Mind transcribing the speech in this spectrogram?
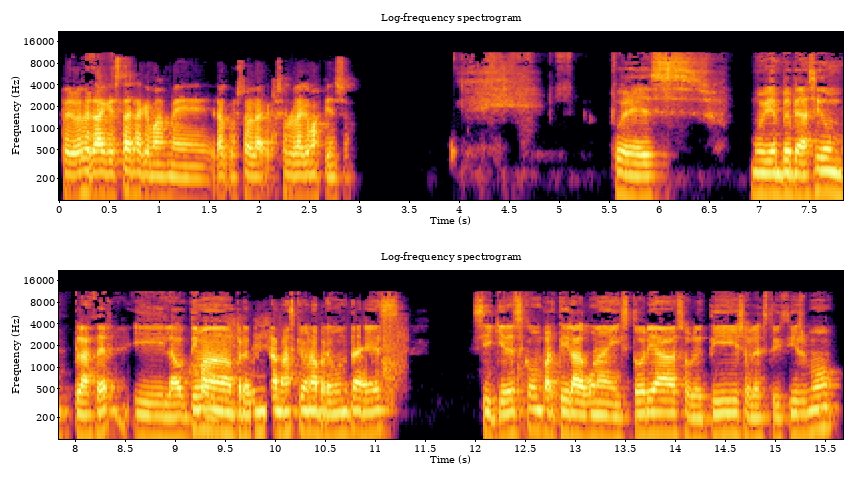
pero es verdad que esta es la que más me, la, sobre, la, que más pienso. Pues muy bien, Pepe, ha sido un placer. Y la última pregunta, más que una pregunta, es si quieres compartir alguna historia sobre ti, sobre el estoicismo,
